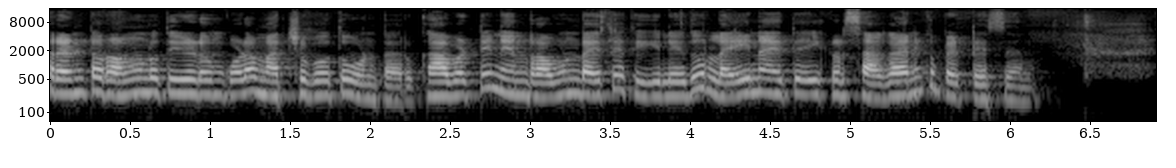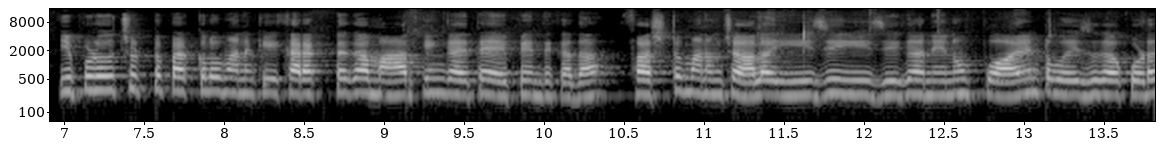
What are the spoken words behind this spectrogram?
ఫ్రంట్ రౌండ్ తీయడం కూడా మర్చిపోతూ ఉంటారు. కాబట్టి నేను రౌండ్ అయితే తీయలేదు. లైన్ అయితే ఇక్కడ సగానికి పెట్టేశాను. ఇప్పుడు చుట్టుపక్కల మనకి కరెక్ట్గా మార్కింగ్ అయితే అయిపోయింది కదా. ఫస్ట్ మనం చాలా ఈజీ ఈజీగా నేను పాయింట్ వైజ్గా కూడా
